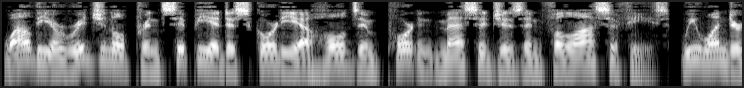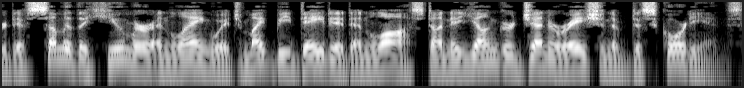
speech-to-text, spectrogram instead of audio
while the original Principia Discordia holds important messages and philosophies, we wondered if some of the humor and language might be dated and lost on a younger generation of Discordians.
